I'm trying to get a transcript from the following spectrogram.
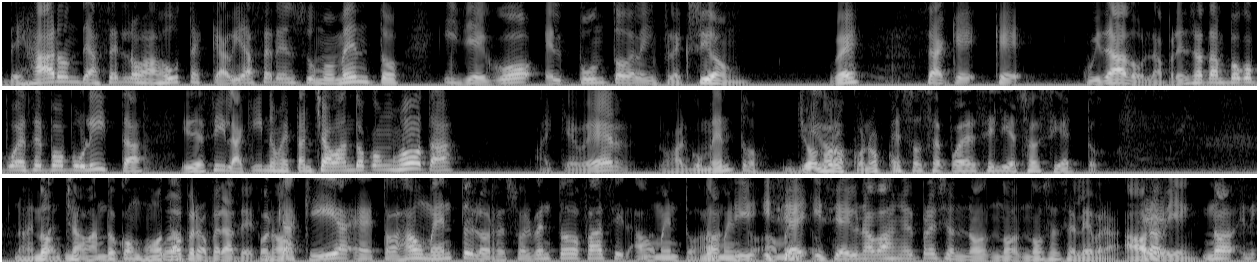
dejaron de hacer los ajustes que había que hacer en su momento y llegó el punto de la inflexión. ¿Ves? O sea que, que cuidado, la prensa tampoco puede ser populista y decir aquí nos están chavando con J. Hay que ver los argumentos. Yo Digo, no los conozco. Eso se puede decir y eso es cierto. Nos No, están chavando con J. Bueno, pero espérate. porque no. aquí eh, todo es aumento y lo resuelven todo fácil. Aumento, No, aumento. y, y si hay, y si hay una baja en el precio, no, no, no se celebra. Ahora Eh, bien, No, y y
